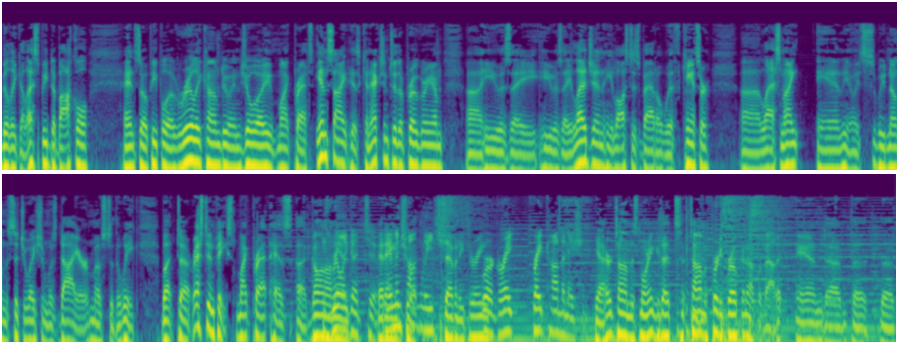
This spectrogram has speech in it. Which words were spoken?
Billy Gillispie debacle. And so people have really come to enjoy Mike Pratt's insight, his connection to the program. Uh, he was a he was a legend. He lost his battle with cancer uh, last night, and you know it's, we've known the situation was dire most of the week. But uh, rest in peace. Mike Pratt has uh, gone on really in good too. At Him age and Tom Leach seventy three. were a great, great combination. Yeah, I heard Tom this morning. That Tom is pretty broken up about it, and uh, the the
